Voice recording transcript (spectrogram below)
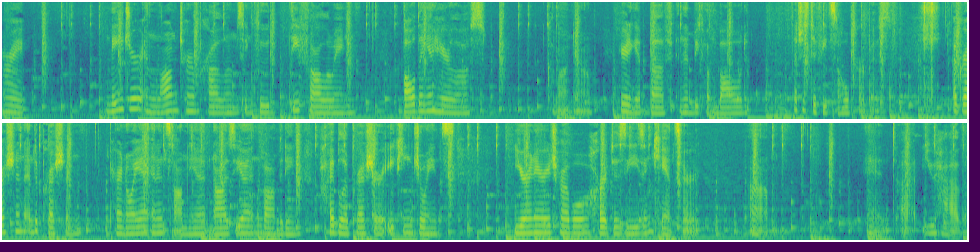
Alright. Major and long term problems include the following balding and hair loss. Come on now. You're gonna get buff and then become bald. That just defeats the whole purpose. Aggression and depression, paranoia and insomnia, nausea and vomiting, high blood pressure, aching joints, urinary trouble, heart disease, and cancer. Um, and uh, you have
